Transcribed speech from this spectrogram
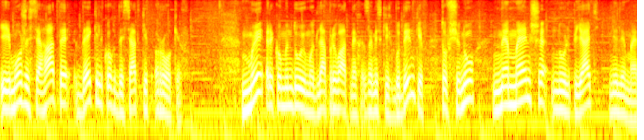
і може сягати декількох десятків років. Ми рекомендуємо для приватних заміських будинків товщину не менше 0,5 мм.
